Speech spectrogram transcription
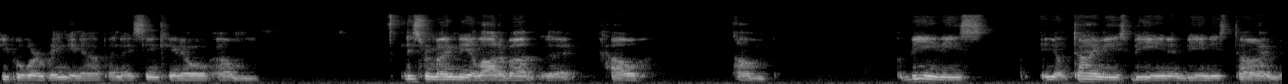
People were ringing up, and I think you know um, this reminded me a lot about the, how um, being is you know time is being and being is time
